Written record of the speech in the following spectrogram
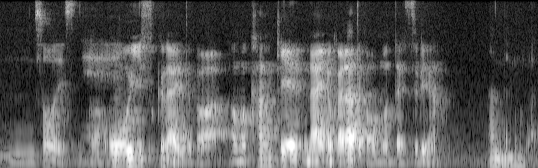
うんそうですね多い少ないとかはあんま関係ないのかなとか思ったりするやん。なんだろうな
